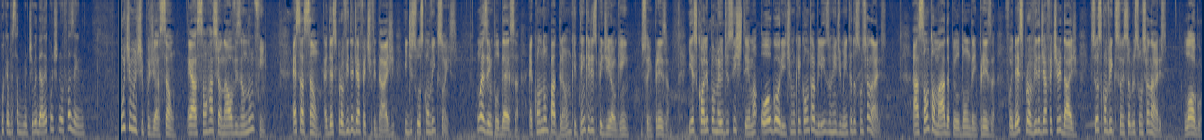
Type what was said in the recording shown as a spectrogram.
porque você sabe o motivo dela e continua fazendo. O último tipo de ação é a ação racional visando um fim. Essa ação é desprovida de afetividade e de suas convicções. Um exemplo dessa é quando um patrão que tem que despedir alguém de sua empresa e escolhe por meio de um sistema ou algoritmo que contabiliza o rendimento dos funcionários. A ação tomada pelo dono da empresa foi desprovida de afetividade e suas convicções sobre os funcionários. Logo,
